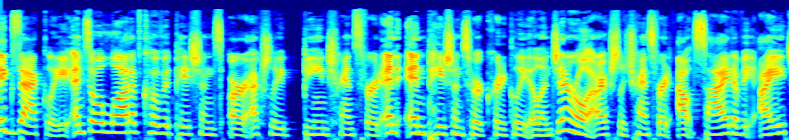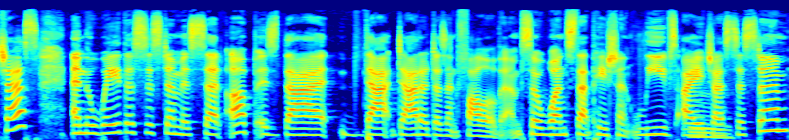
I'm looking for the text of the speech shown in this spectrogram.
Exactly. And so a lot of COVID patients are actually being transferred and, and patients who are critically ill in general are actually transferred outside of IHS. And the way the system is set up is that that data doesn't follow them. So once that patient leaves IHS mm. system,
